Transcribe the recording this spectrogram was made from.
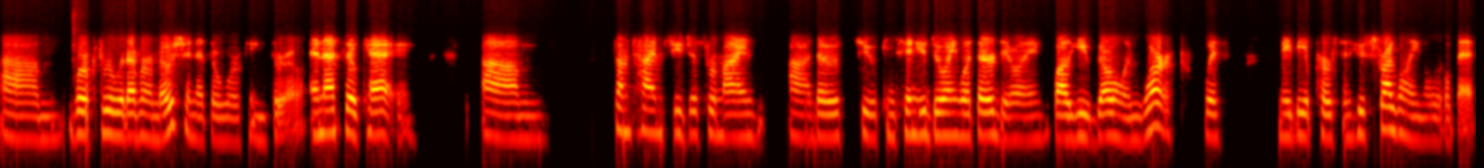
um, work through whatever emotion that they're working through, and that's okay. Um, sometimes you just remind uh, those to continue doing what they're doing while you go and work with maybe a person who's struggling a little bit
